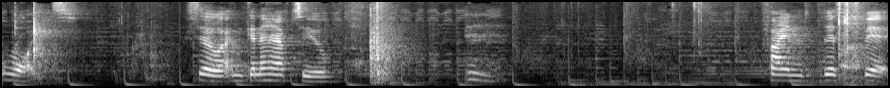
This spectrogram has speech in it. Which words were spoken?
right. So I'm gonna have to find this bit,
